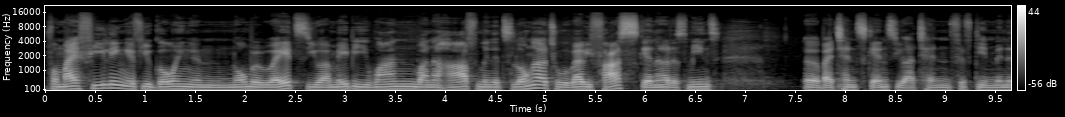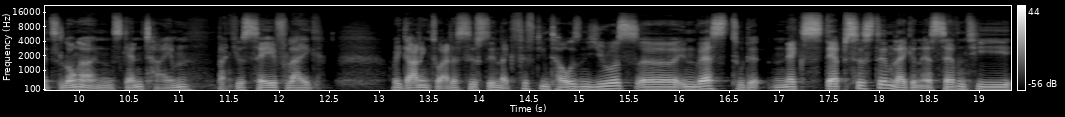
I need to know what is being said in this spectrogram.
For my feeling, if you're going in normal rates, you are maybe one, one and a half minutes longer to a very fast scanner. This means uh, by 10 scans, you are 10, 15 minutes longer in scan time, but you save like regarding to other system like 15,000 euros uh, invest to the next step system like an S70,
